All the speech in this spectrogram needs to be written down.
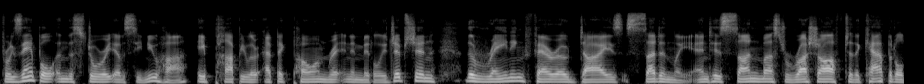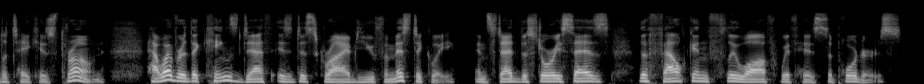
For example, in the story of Sinuhe, a popular epic poem written in Middle Egyptian, the reigning pharaoh dies suddenly, and his son must rush off to the capital to take his throne. However, the king's death is described euphemistically. Instead, the story says, the falcon flew off with his supporters.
